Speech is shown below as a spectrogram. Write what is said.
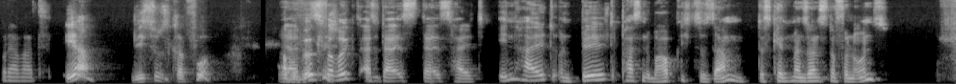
oder was? Ja, liest du das gerade vor? Ja, Aber das wirklich. ist verrückt. Also da ist, da ist halt Inhalt und Bild passen überhaupt nicht zusammen. Das kennt man sonst nur von uns.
